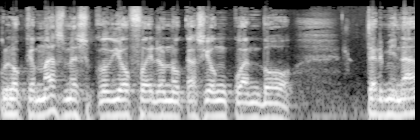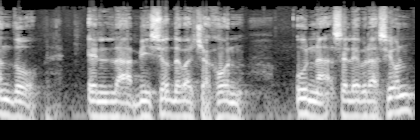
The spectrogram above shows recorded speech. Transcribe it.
lo que más me sacudió fue en una ocasión cuando, terminando en la misión de Bachajón una celebración,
